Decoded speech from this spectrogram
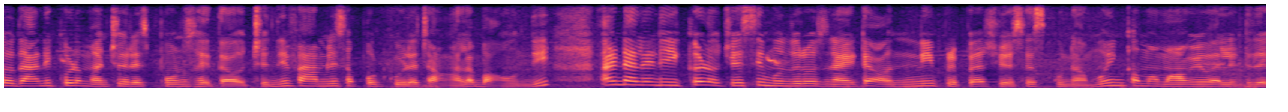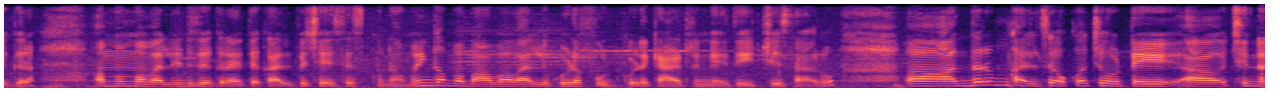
సో దానికి కూడా మంచి రెస్పాన్స్ అయితే వచ్చింది. ఫ్యామిలీ సపోర్ట్ కూడా చాలా బాగుంది. అండ్ అలానే ఇక్కడ వచ్చేసి ముందు రోజు నైట్ అన్నీ ప్రిపేర్ చేసేసుకున్నాము. ఇంకా మా మామయ్య వాళ్ళ ఇంటి దగ్గర అమ్మమ్మ వాళ్ళ ఇంటి దగ్గర అయితే కలిపి చేసేసుకున్నాము. ఇంకా మా బావ వాళ్ళు కూడా ఫుడ్ కూడా క్యాటరింగ్ అయితే ఇచ్చేసారు అందరం కలిసి ఒక చోటే చిన్న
